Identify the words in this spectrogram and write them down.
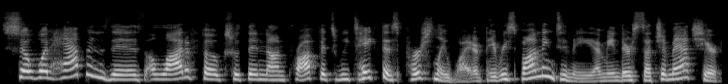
So what happens is a lot of folks within nonprofits, we take this personally. Why aren't they responding to me? I mean, there's such a match here.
